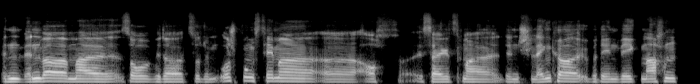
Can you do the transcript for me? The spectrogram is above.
Wenn, wenn wir mal so wieder zu dem Ursprungsthema äh, auch, ich sage jetzt mal, den Schlenker über den Weg machen,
